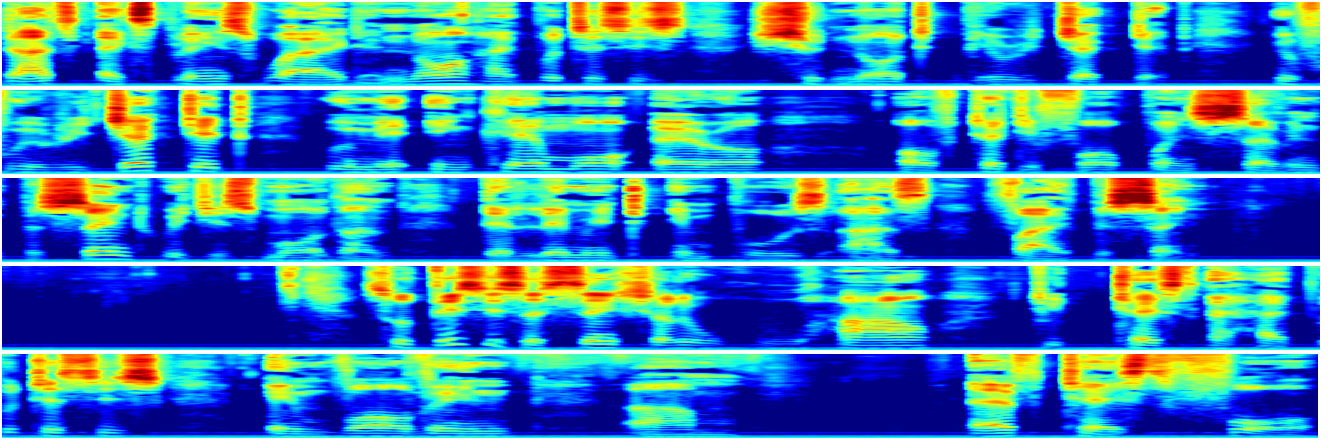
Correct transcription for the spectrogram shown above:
that explains why the null hypothesis should not be rejected. If we reject it, we may incur more error of 34.7%, which is more than the limit imposed as 5%. So this is essentially how to test a hypothesis involving um, F-test for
